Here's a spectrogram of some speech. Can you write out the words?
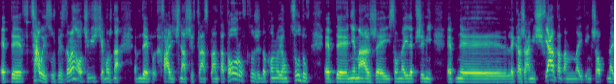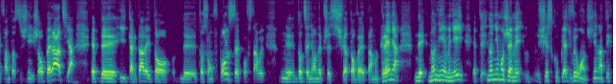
e, w całej służbie zdrowia. No, oczywiście można chwalić naszych transplantatorów, którzy dokonują cudów e, niemalże i są najlepszymi e, lekarzami świata, tam największa, najfantastyczniejsza operacja i tak dalej, to, to są w Polsce, powstały docenione przez światowe tam gremia. No niemniej, no nie możemy się skupiać wyłącznie na tych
